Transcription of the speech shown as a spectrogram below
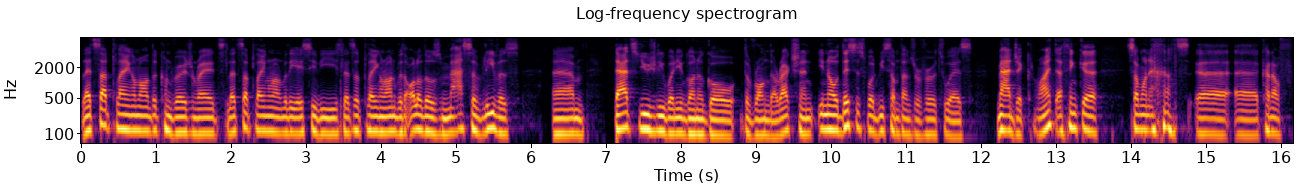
let's start playing around the conversion rates. Let's start playing around with the ACVs. Let's start playing around with all of those massive levers. Um, that's usually when you're gonna go the wrong direction. You know, this is what we sometimes refer to as magic, right? I think uh, someone else, uh, uh, kind of,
